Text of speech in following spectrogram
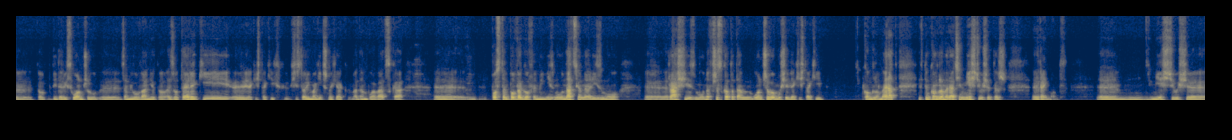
y, to Diderich łączył y, zamiłowanie do ezoteryki, y, jakichś takich historii magicznych jak Adam Bławacka, postępowego feminizmu, nacjonalizmu, rasizmu, no wszystko to tam łączyło mu się w jakiś taki konglomerat i w tym konglomeracie mieścił się też Raymond. E, mieścił się,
